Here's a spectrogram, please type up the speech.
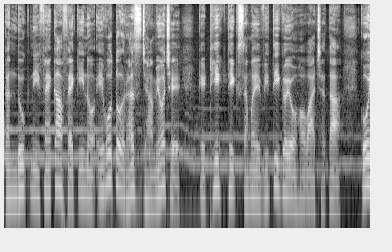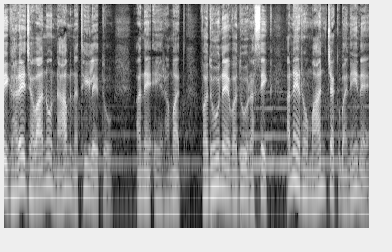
કંદુકની ફેંકાફેંકીનો એવો તો રસ જામ્યો છે કે ઠીક ઠીક સમય વીતી ગયો હોવા છતાં કોઈ ઘરે જવાનું નામ નથી લેતું અને એ રમત વધુને વધુ રસિક અને રોમાંચક બનીને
